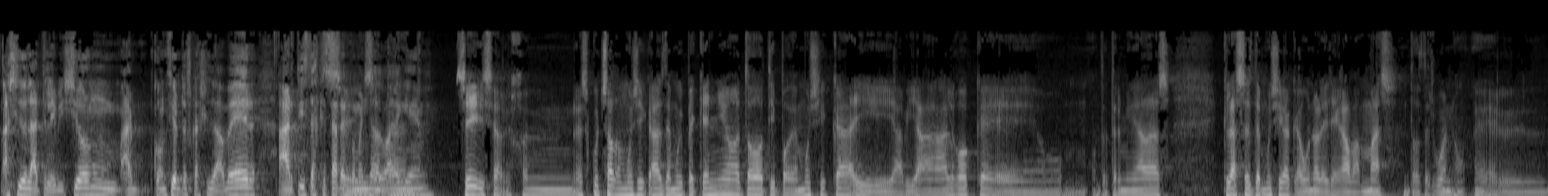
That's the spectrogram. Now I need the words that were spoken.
¿Ha sido la televisión, a conciertos que has ido a ver, a artistas que te ha Sí, recomendado alguien? Sí, sí, he escuchado música desde muy pequeño, todo tipo de música y había algo que, o determinadas clases de música que a uno le llegaban más. Entonces, bueno, el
